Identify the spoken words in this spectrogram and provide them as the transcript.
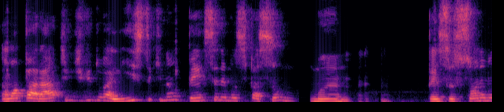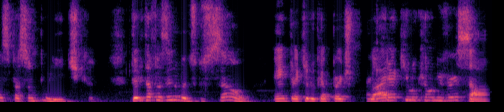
é um aparato individualista que não pensa na emancipação humana, pensa só na emancipação política. Então ele está fazendo uma discussão entre aquilo que é particular e aquilo que é universal,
